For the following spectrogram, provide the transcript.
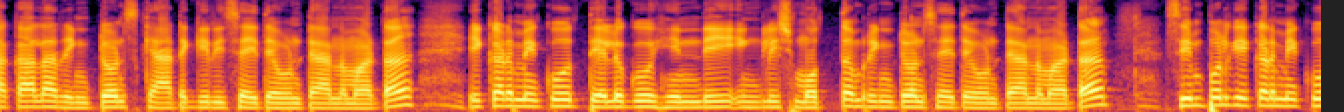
రకాల రింగ్ టోన్స్ కేటగిరీస్ అయితే ఉంటాయి అన్నమాట ఇక్కడ మీకు తెలుగు హిందీ ఇంగ్లీష్ మొత్తం రింగ్ టోన్స్ అయితే ఉంటాయి అన్నమాట. సింపుల్గా ఇక్కడ మీకు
